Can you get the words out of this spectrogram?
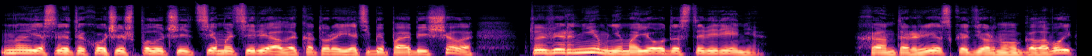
Но если ты хочешь получить те материалы, которые я тебе пообещала, то верни мне мое удостоверение». Хантер резко дернул головой,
